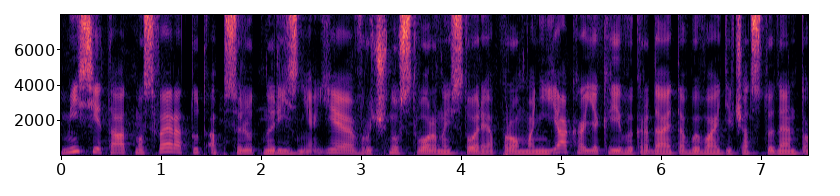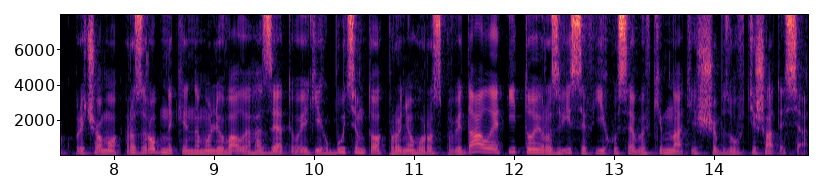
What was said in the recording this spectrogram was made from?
Місії та атмосфера тут абсолютно різні. Є вручну створена історія про маніяка, який викрадає та вбиває дівчат-студенток. Причому розробники намалювали газети, у яких буцімто про нього розповідали, і той розвісив їх у себе в кімнаті, щоб зовтішатися.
